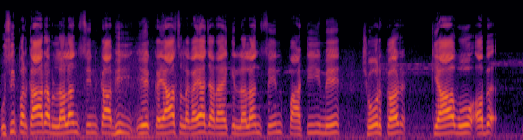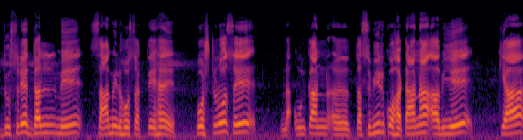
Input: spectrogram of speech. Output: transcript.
उसी प्रकार अब ललन सिंह का भी ये कयास लगाया जा रहा है कि ललन सिंह पार्टी में छोड़कर क्या वो अब दूसरे दल में शामिल हो सकते हैं? पोस्टरों से उनका तस्वीर को हटाना अब ये क्या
